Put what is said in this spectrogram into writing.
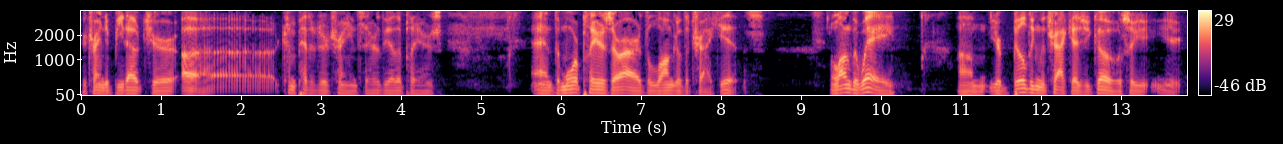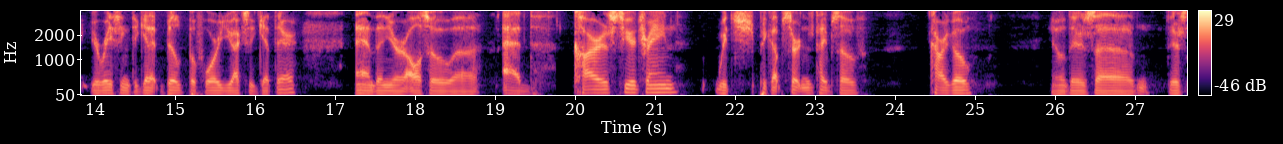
You're trying to beat out your uh, competitor trains there, the other players. And the more players there are, the longer the track is. Along the way, um, you're building the track as you go. So you, you're racing to get it built before you actually get there. And then you're also, uh, add cars to your train, which pick up certain types of cargo. You know, there's, uh, there's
